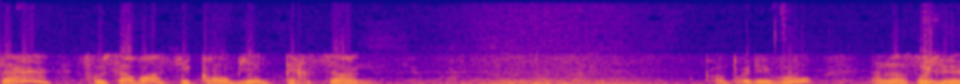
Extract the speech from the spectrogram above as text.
il faut savoir c'est combien de personnes. Comprenez-vous? Alors, c'est, le-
